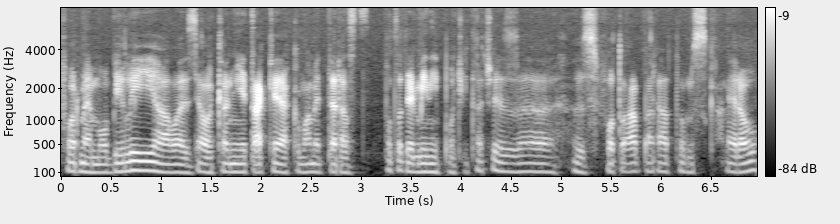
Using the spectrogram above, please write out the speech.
forme mobily, ale zďaleka nie také, ako máme teraz v podstate mini počítače s, s fotoaparátom, s kamerou.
